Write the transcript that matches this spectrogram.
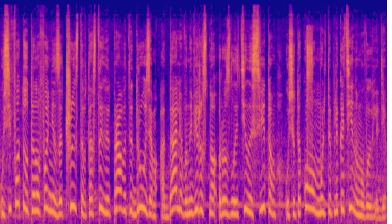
Усі фото у телефоні зачистив та встиг відправити друзям. А далі вони вірусно розлетіли світом ось у такому мультиплікаційному вигляді.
